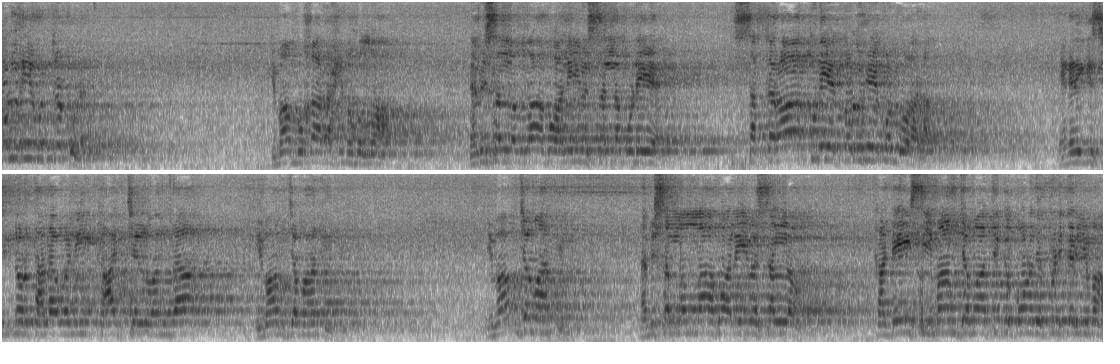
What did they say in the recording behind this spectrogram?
தொழுகையை விட்டுறக்கூட இமாம் புகார் ரஹிமகுல்லா நபி ஸல்லல்லாஹு அலைஹி சக்கராத்துடைய தொழுகையை கொண்டு வரலாம் எங்களுக்கு சின்ன ஒரு தலைவலி காய்ச்சல் வந்தா இமாம் ஜமாத்தில் இமாம் ஜமாத்தில் நபி ஸல்லல்லாஹு செல்லம் கடைசி இமாம் ஜமாத்துக்கு போனது எப்படி தெரியுமா?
